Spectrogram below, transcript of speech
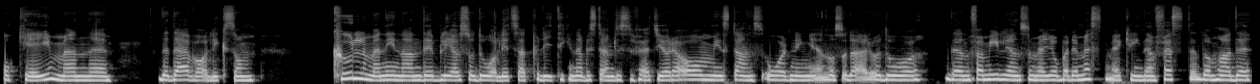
okej, okay, men det där var liksom kulmen innan det blev så dåligt så att politikerna bestämde sig för att göra om instansordningen och sådär. Och då, den familjen som jag jobbade mest med kring den festen, de, hade,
